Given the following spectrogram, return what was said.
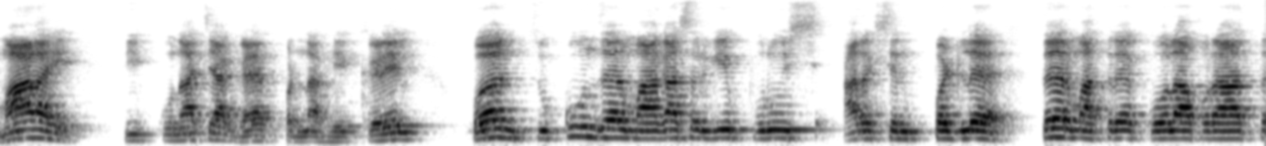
माळ आहे ती कुणाच्या गळ्यात पडणार हे कळेल. पण चुकून जर मागासवर्गीय पुरुष आरक्षण पडलं तर मात्र कोल्हापुरात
